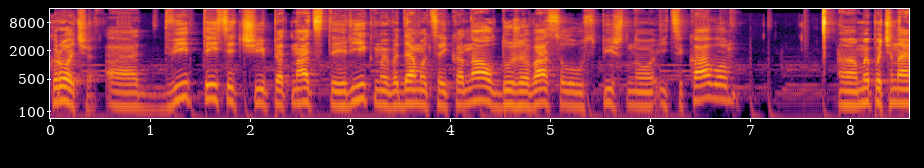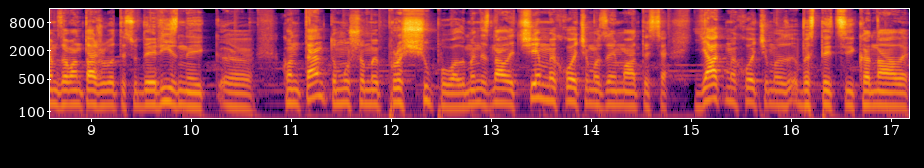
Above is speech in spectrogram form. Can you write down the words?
Коротше, е, 2015 рік ми ведемо цей канал дуже весело, успішно і цікаво. Е, Ми починаємо завантажувати сюди різний е, контент, тому що ми прощупували. Ми не знали, чим ми хочемо займатися, як ми хочемо вести ці канали.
